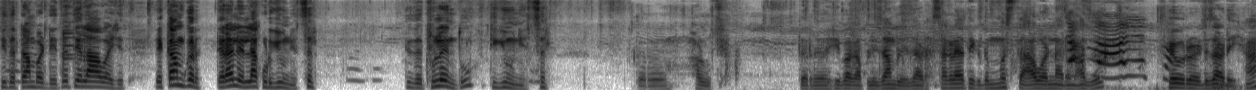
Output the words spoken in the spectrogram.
तिथं टांबाटे तर ते लावायचे एक काम कर ते राहिले लाकूड घेऊन ये चल. तिथं ठुलंय ना तू ती घेऊन ये चल. तर हळूच. तर ही बघा आपली जांभळी झाड. सगळ्यात एकदम मस्त आवडणार माझं फेवरेट झाड आहे हा?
